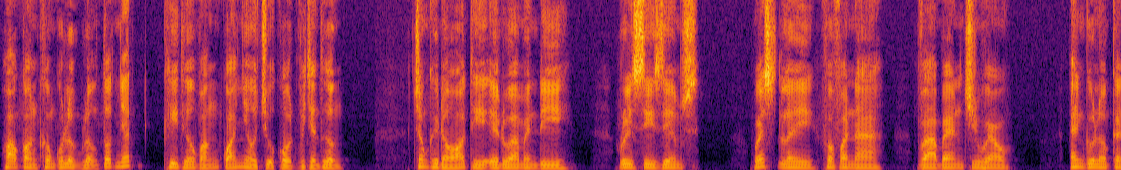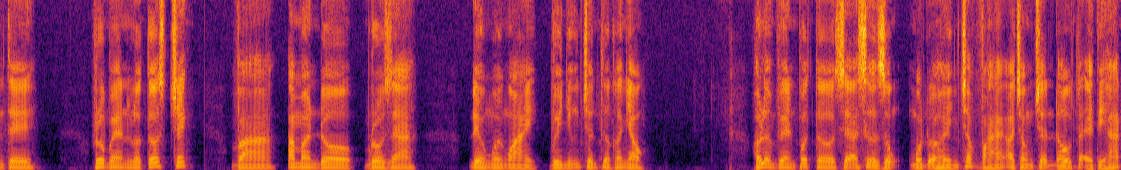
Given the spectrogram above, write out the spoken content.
Họ còn không có lực lượng tốt nhất khi thiếu vắng quá nhiều trụ cột vì chấn thương. Trong khi đó thì Eduard Mendy, Rishi James, Wesley Fofana và Ben Chilwell, Angelo Kante, Ruben Lotus Check và Armando Broza đều ngồi ngoài vì những chấn thương khác nhau. Huấn luyện viên Potter sẽ sử dụng một đội hình chấp vá ở trong trận đấu tại Etihad.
